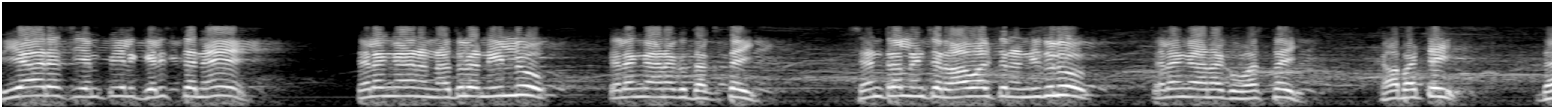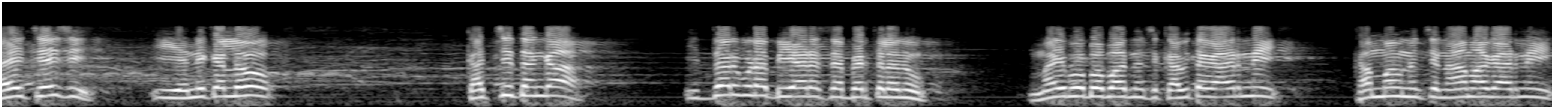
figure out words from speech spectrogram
బీఆర్ఎస్ ఎంపీలు గెలిస్తేనే తెలంగాణ నదుల నీళ్లు తెలంగాణకు దక్కుతాయి సెంట్రల్ నుంచి రావాల్సిన నిధులు తెలంగాణకు వస్తాయి. కాబట్టి దయచేసి ఈ ఎన్నికల్లో ఖచ్చితంగా ఇద్దరు కూడా బీఆర్ఎస్ అభ్యర్థులను మహబూబాబాద్ నుంచి కవిత గారిని ఖమ్మం నుంచి నామా గారిని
